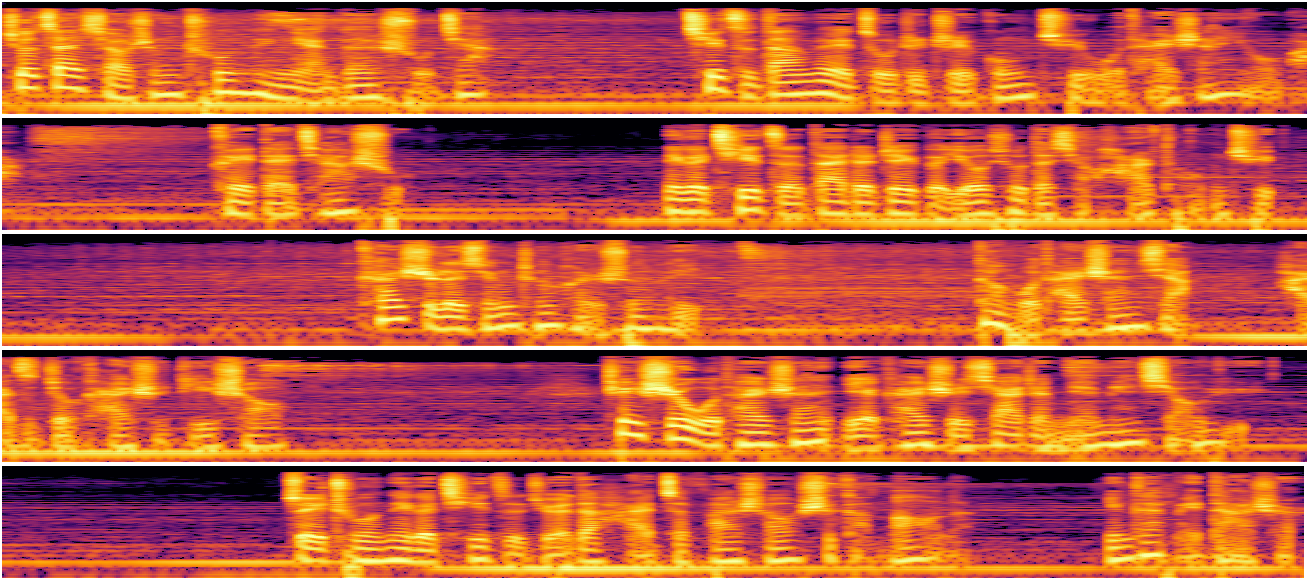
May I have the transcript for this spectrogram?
就在小升初那年的暑假，妻子单位组织职工去五台山游玩，可以带家属。那个妻子带着这个优秀的小孩同去。开始的行程很顺利，到五台山下，孩子就开始低烧。这时五台山也开始下着绵绵小雨。最初那个妻子觉得孩子发烧是感冒了，应该没大事儿。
